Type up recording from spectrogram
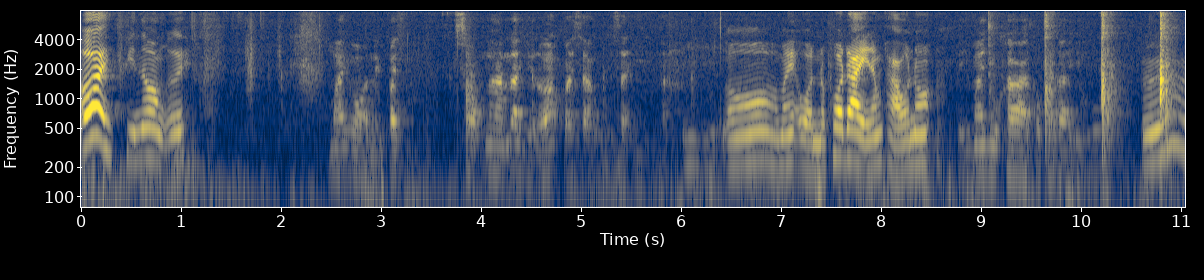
บ่ได้เลยเอ้ย พี่น้องเอ้ยไม้อ่อนนี่ไปสอบงานได้อยู่เนาะไปสั่งใส่อีกอะอ๋อไม้อ่อนนะพ่อได้น้ำเขาเนาะตีไม้ยูคาก็พอได้อยู่อืม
